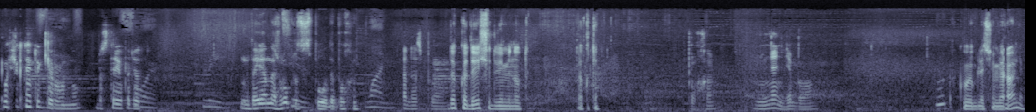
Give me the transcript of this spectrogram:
Пофиг на эту геру, ну, быстрее Ну, Да я нажму просто с пола, да похуй. one. А, да, справа. Да, КД еще две минуты. Так-то. Плохо. У меня не было. Как вы, блядь, умирали?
